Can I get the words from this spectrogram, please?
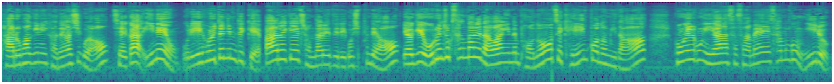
바로 확인이 가능하시고요. 제가 이 내용 우리 홀드님들께 빠르게 전달해 드리고 싶은데요. 여기 오른쪽 상단에 나와 있는 번호 제 개인 번호입니다. 010-2143-3026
